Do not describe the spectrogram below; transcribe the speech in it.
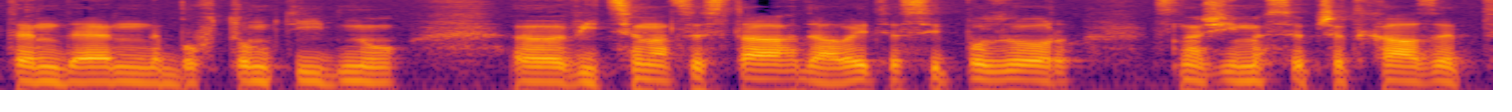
ten den nebo v tom týdnu více na cestách, dávejte si pozor, snažíme se předcházet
